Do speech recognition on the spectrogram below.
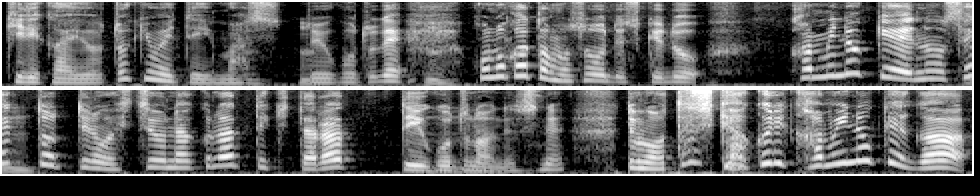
切り替えようと決めています、ということで、この方もそうですけど髪の毛のセットっていうのが必要なくなってきたらっていうことなんですね、でも私逆に髪の毛が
